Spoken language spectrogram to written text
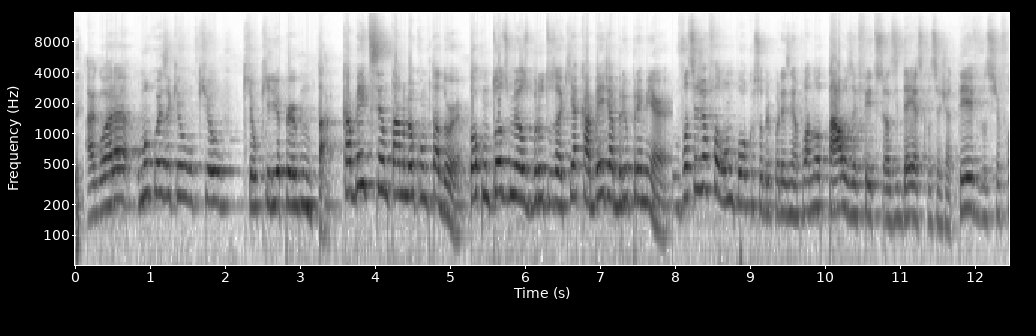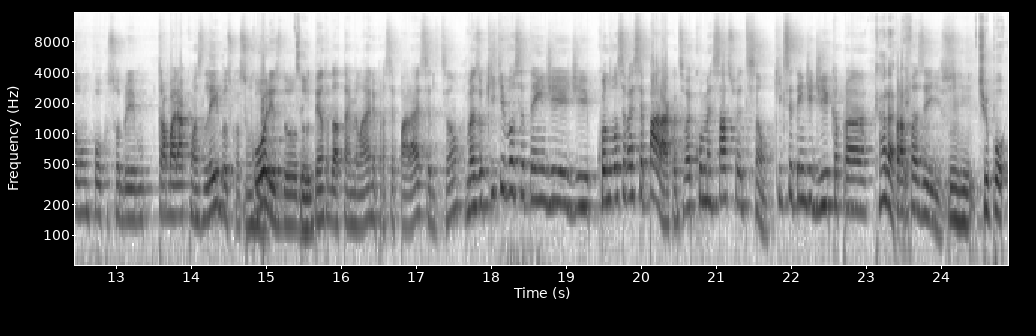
Agora, uma coisa que eu, que, eu, que eu queria perguntar. Acabei de sentar no meu computador. Tô com todos os meus brutos aqui, acabei de abrir o Premiere. Você já falou um pouco sobre, por exemplo, anotar os efeitos, as ideias que você já teve. Você já falou um pouco sobre trabalhar com as labels, com as cores do, do- dentro da timeline para separar essa edição. Mas o que, que você tem de, de. Quando você vai separar, quando você vai começar a sua edição, o que, que você tem de dica pra é- fazer isso? Uhum. Tipo,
